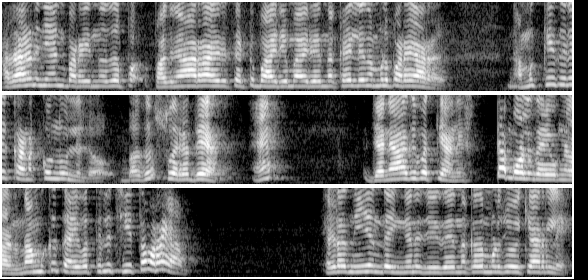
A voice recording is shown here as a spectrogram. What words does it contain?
അതാണ് ഞാൻ പറയുന്നത് പതിനാറായിരത്തെട്ട് ഭാര്യമാർ എന്നൊക്കെ അല്ലേ നമ്മൾ പറയാറ്. നമുക്കിതിൽ കണക്കൊന്നുമില്ലല്ലോ. ബഹുസ്വരതയാണ്. ഏ? ജനാധിപത്യമാണ്. ഇഷ്ടം പോലെ ദൈവങ്ങളാണ്. നമുക്ക് ദൈവത്തിന് ചീത്ത പറയാം. എടാ നീ എന്താ ഇങ്ങനെ ചെയ്തതെന്നൊക്കെ നമ്മൾ ചോദിക്കാറില്ലേ?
